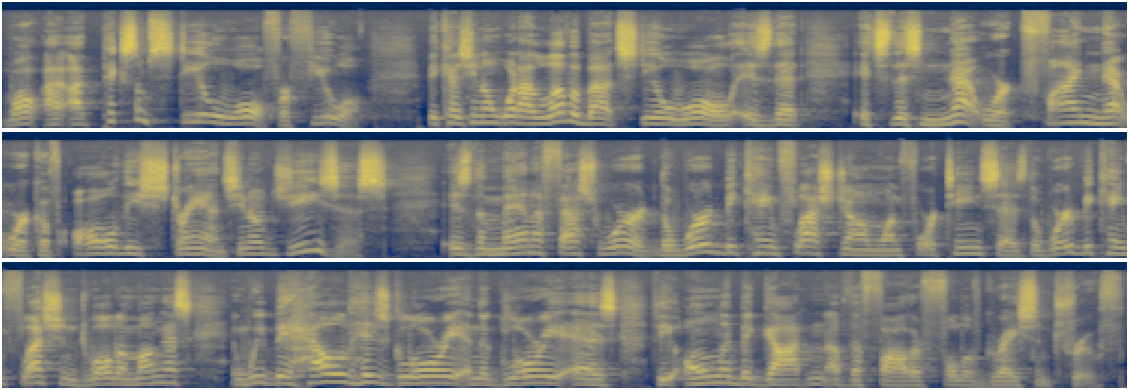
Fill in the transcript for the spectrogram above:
Well, I, I picked some steel wool for fuel. Because you know what I love about steel wool is that it's this network, fine network of all these strands. You know, Jesus is the manifest word. The word became flesh, John 1:14 says. The word became flesh and dwelt among us, and we beheld his glory and the glory as the only begotten of the Father, full of grace and truth.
